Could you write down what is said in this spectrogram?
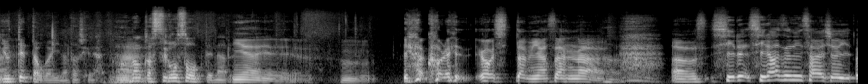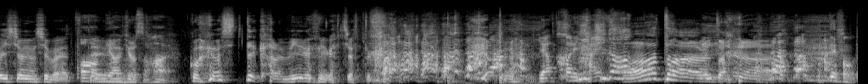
言ってった方がいいな確かに、なんかすごそうってなる。いやいやいや。うんいやこれを知った宮さんが、あの知る知らずに最初一緒にお芝居やってて。あ宮城さんはい。これを知ってから見る目がちょっと やっぱり大あったみたいな。でも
